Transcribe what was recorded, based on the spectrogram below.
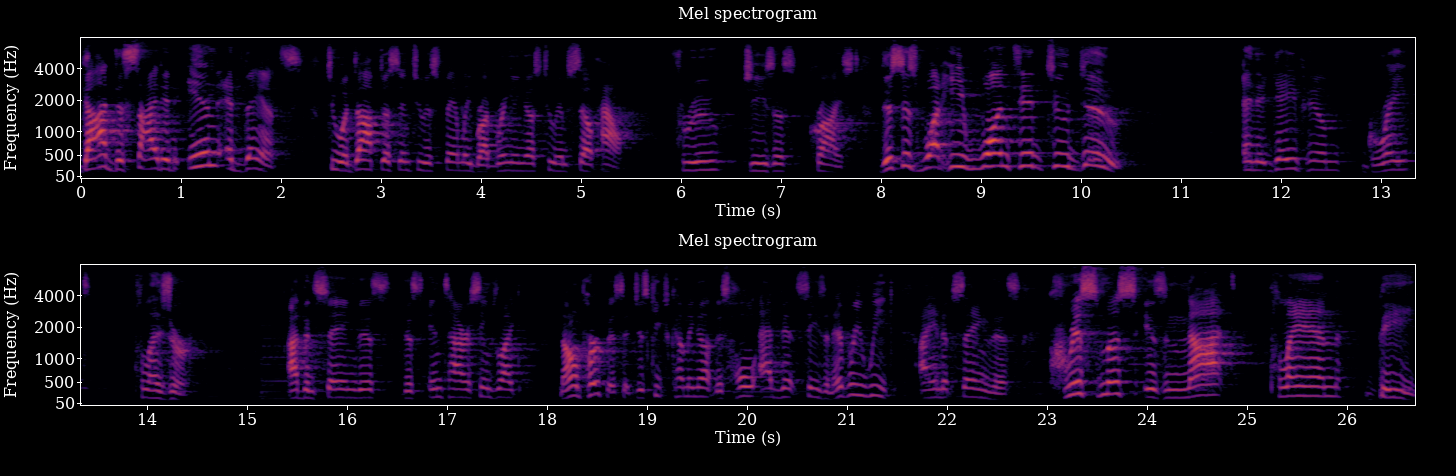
God decided in advance to adopt us into his family by bringing us to himself. How? Through Jesus Christ. This is what he wanted to do. And it gave him great pleasure. I've been saying this this entire seems like not on purpose, it just keeps coming up this whole Advent season. Every week I end up saying this. Christmas is not plan B.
